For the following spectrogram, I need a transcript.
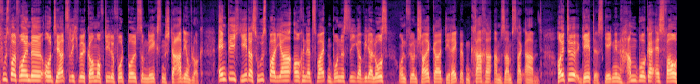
Fußballfreunde und herzlich willkommen auf Tele Football zum nächsten Stadionvlog. Endlich geht das Fußballjahr auch in der zweiten Bundesliga wieder los und für uns Schalker direkt mit dem Kracher am Samstagabend. Heute geht es gegen den Hamburger SV.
